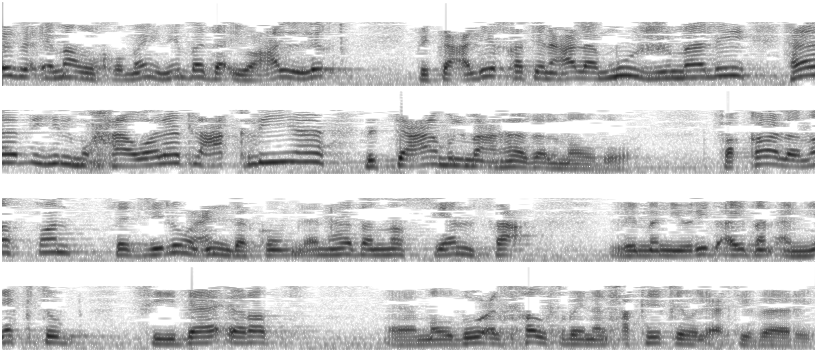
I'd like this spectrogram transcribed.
إذا الإمام الخميني بدأ يعلق بتعليقة على مجمل هذه المحاولات العقلية للتعامل مع هذا الموضوع. فقال نصا سجلوه عندكم لأن هذا النص ينفع لمن يريد أيضا أن يكتب في دائرة آه، موضوع الخلط بين الحقيقي والاعتباري.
